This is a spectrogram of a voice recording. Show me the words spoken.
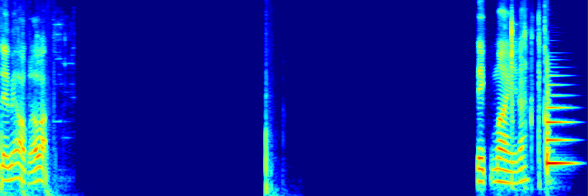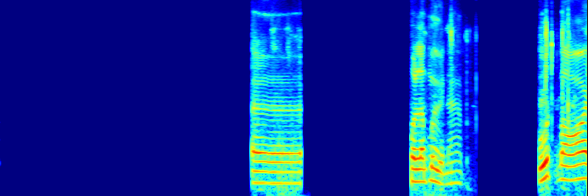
เลยไม่ออกแล้วอะ เด็กใหม่นะ เออคนละหมื่นนะครับกูดบอย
